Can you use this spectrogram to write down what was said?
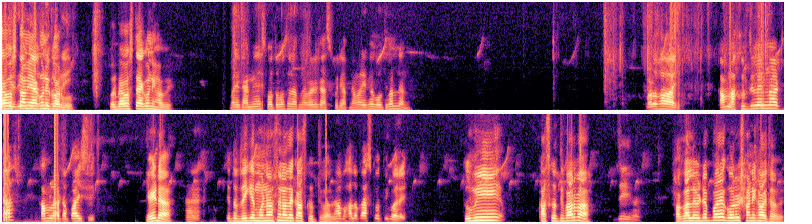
ব্যবস্থা আমি এখনই করব। তোর ব্যবস্থা এখনই হবে। মালিক আমি আজ কত বছর আপনার বাড়ি কাজ করি? আপনি আমার এভাবে বলতে পারলেন? বড় ভাই! কামলা খুঁজছিলেন না একটা কামলাটা পাইছি। এইটা হ্যাঁ। এ তো দেখে মনে হচ্ছে না যে কাজ করতে পারে না ভালো কাজ করতে পারে। তুমি কাজ করতে পারবা? জি ভাই। সকালে উঠে পরে গরুর সানি খাওয়াতে হবে।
